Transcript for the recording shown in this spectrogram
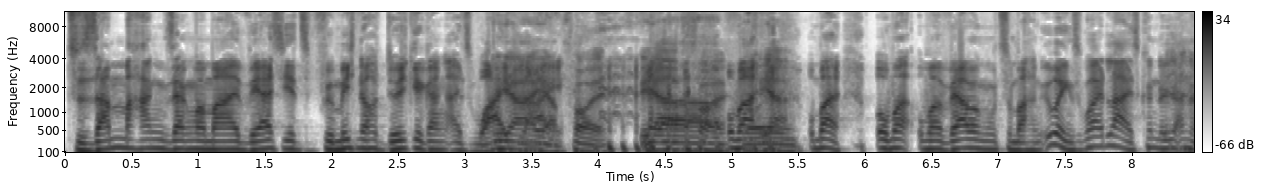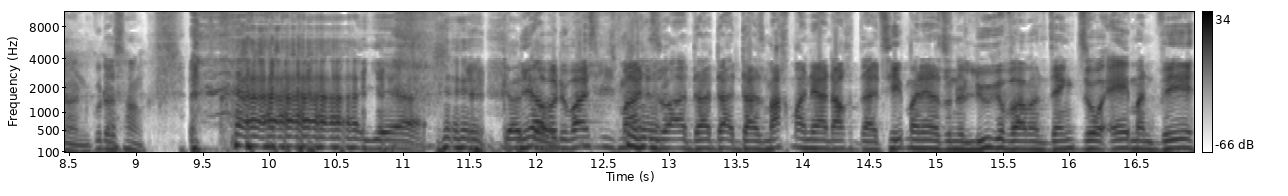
Zusammenhang, sagen wir mal, wäre es jetzt für mich noch durchgeganng als White ja, Lie. ja, voll. Ja, Ja, voll. Um mal, Voll. ja, um, mal, um, mal, um mal Werbung zu machen. Übrigens, White Lies, könnt ihr euch anhören. Guter Song. yeah. Nee, aber du weißt, wie ich meine. So, da, da, da macht man ja doch, da erzählt man ja so eine Lüge, weil man denkt so, ey, man will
